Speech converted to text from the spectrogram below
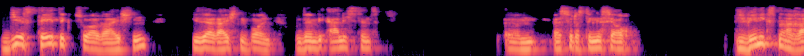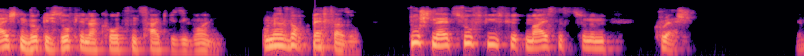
die Ästhetik zu erreichen, die sie erreichen wollen. Und wenn wir ehrlich sind, ähm, weißt du, das Ding ist ja auch, die wenigsten erreichen wirklich so viel in einer kurzen Zeit, wie sie wollen. Und das ist auch besser so. Zu schnell, zu viel führt meistens zu einem Crash. Ja.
